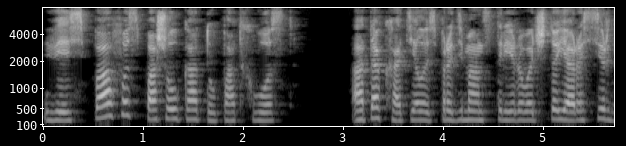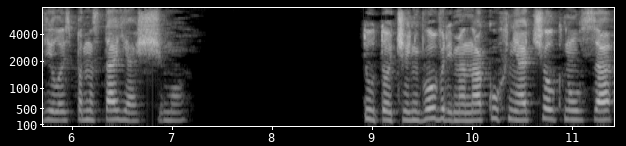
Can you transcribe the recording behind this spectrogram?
Весь пафос пошел коту под хвост, а так хотелось продемонстрировать, что я рассердилась по-настоящему. Тут очень вовремя на кухне отщелкнулся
